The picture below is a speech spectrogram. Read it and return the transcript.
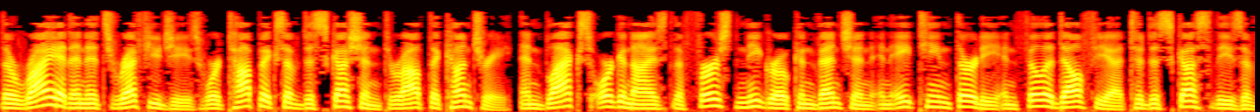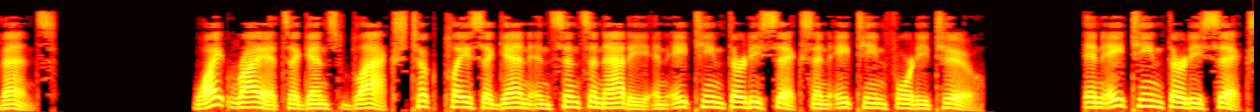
The riot and its refugees were topics of discussion throughout the country, and blacks organized the first Negro Convention in 1830 in Philadelphia to discuss these events. White riots against blacks took place again in Cincinnati in 1836 and 1842. In 1836,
